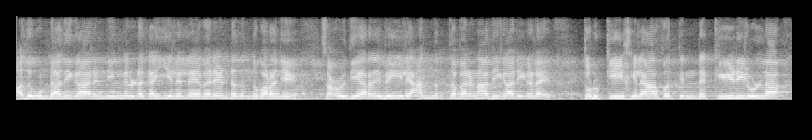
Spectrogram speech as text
അതുകൊണ്ട് അധികാരം നിങ്ങളുടെ കയ്യിലല്ലേ വരേണ്ടതെന്ന് പറഞ്ഞ് സൗദി അറേബ്യയിലെ അന്നത്തെ ഭരണാധികാരികളെ തുർക്കി ഖിലാഫത്തിന്റെ കീഴിലുള്ള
